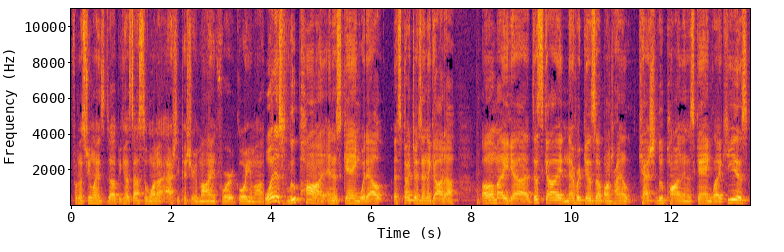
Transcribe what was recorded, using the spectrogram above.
from the streamlined dub because that's the one I actually picture in mind for Goemon. What is Lupin and his gang without Inspector Zenigata? Oh my god, this guy never gives up on trying to catch Lupin and his gang. Like he is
